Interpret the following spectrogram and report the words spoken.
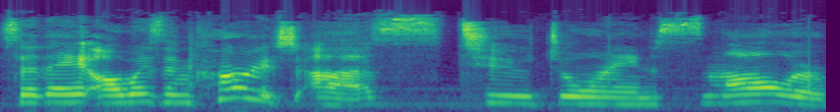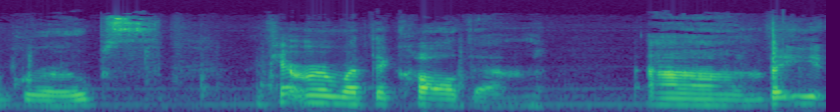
So they always encouraged us to join smaller groups. I can't remember what they called them. Um, but you,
